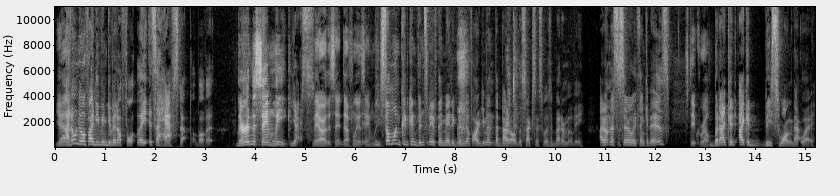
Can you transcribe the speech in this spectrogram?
yeah, I don't know if I'd even give it a full. Like, it's a half step above it. They're in the same league. Yes. They are the same, definitely the same league. Someone could convince me if they made a good enough argument that Battle of the Sexes was a better movie. I don't necessarily think it is, Steve Carell. but I could I could be swung that way.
